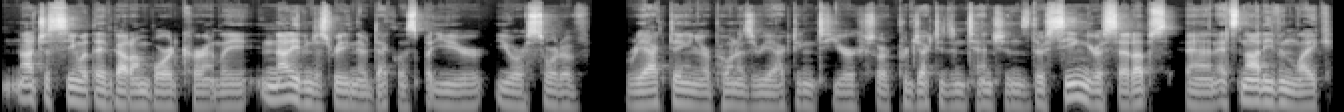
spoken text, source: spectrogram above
not just seeing what they've got on board currently, not even just reading their deck list, but you're you're sort of reacting and your opponent is reacting to your sort of projected intentions. They're seeing your setups, and it's not even like,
